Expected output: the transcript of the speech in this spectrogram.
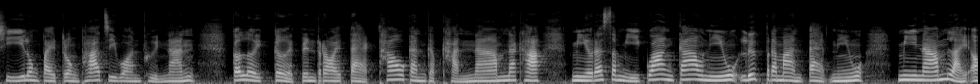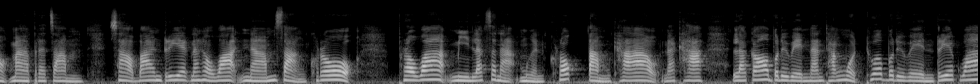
ชี้ลงไปตรงผ้าจีวรผืนนั้น ก็เลยเกิดเป็นรอยแตกเท่าากันกับขันน้ำนะคะ มีรัศมีกว้าง 9 นิ้ว ลึกประมาณ 8 นิ้ว มีน้ำไหลออกมาประจำชาวบ้านเรียกนะคะว่าน้ำสั่งโครกเพราะว่ามีลักษณะเหมือนครกต่ำข้าวนะคะ แล้วก็บริเวณนั้นทั้งหมดทั่วบริเวณเรียกว่า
